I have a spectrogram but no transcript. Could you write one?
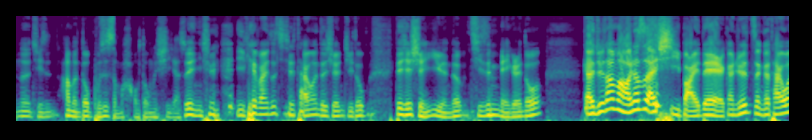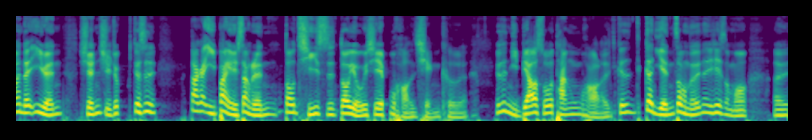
那其实他们都不是什么好东西啊。所以你你可以发现说，其实台湾的选举都那些选议员都，其实每个人都感觉他们好像是来洗白的，感觉整个台湾的议员选举就就是大概一半以上的人都其实都有一些不好的前科。就是你不要说贪污好了，更更严重的那些什么呃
